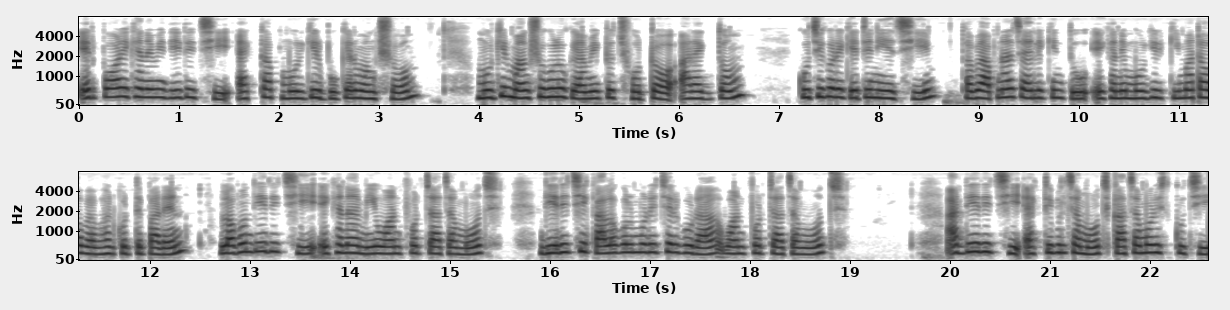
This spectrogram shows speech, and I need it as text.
এরপর এখানে আমি দিয়ে দিচ্ছি এক কাপ মুরগির বুকের মাংস। মুরগির মাংসগুলোকে আমি একটু ছোট আর একদম কুচি করে কেটে নিয়েছি। তবে আপনারা চাইলে কিন্তু এখানে মুরগির কিমাটাও ব্যবহার করতে পারেন। লবণ দিয়ে দিচ্ছি। এখানে আমি ওয়ান ফোর চা চামচ। দিয়ে দিচ্ছি কালো গোলমরিচের গুঁড়া, ওয়ান ফোর চা চামচ। আর দিয়ে দিচ্ছি এক টেবিল চামচ কাঁচামরিচ কুচি।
